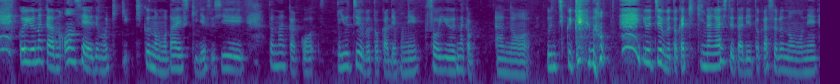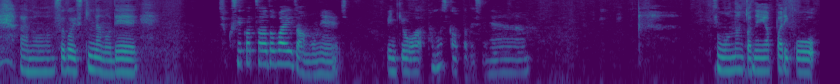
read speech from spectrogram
こういうなんか、あの、音声でも聞き、聞くのも大好きですし、あとなんかこう、YouTube とかでもね、そういうなんか、あの、うんちく系の YouTube とか聞き流してたりとかするのもね、あの、すごい好きなので、食生活アドバイザーのね、勉強は楽しかったですね。そう、なんかね、やっぱりこ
